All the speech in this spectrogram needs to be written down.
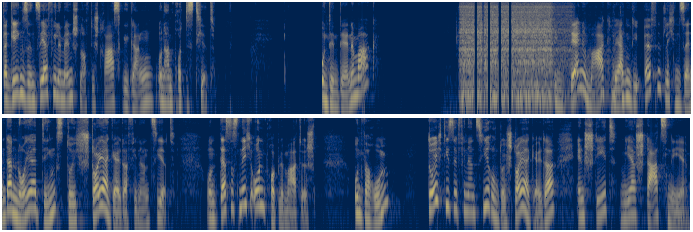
Dagegen sind sehr viele Menschen auf die Straße gegangen und haben protestiert. Und in Dänemark? In Dänemark werden die öffentlichen Sender neuerdings durch Steuergelder finanziert. Und das ist nicht unproblematisch. Und warum? Durch diese Finanzierung durch Steuergelder entsteht mehr Staatsnähe.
